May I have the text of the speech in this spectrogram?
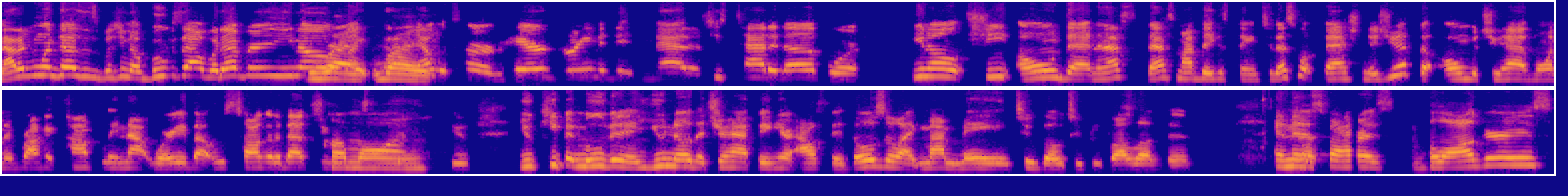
not everyone does this, but you know, boobs out, whatever, you know. Right, like, right. That, was her. Hair green, it didn't matter. She's tatted up or you know, she owned that. And that's that's my biggest thing too. That's what fashion is. You have to own what you have on and rock it confidently, not worry about who's talking about you. Come on. You you keep it moving and you know that you're happy in your outfit. Those are like my main two go-to people. I love them. And then as far as bloggers,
